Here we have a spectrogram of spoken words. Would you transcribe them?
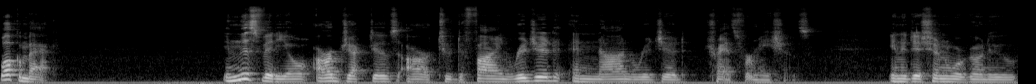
Welcome back. In this video, our objectives are to define rigid and non-rigid transformations. In addition, we're going to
